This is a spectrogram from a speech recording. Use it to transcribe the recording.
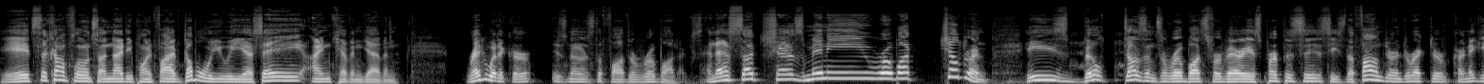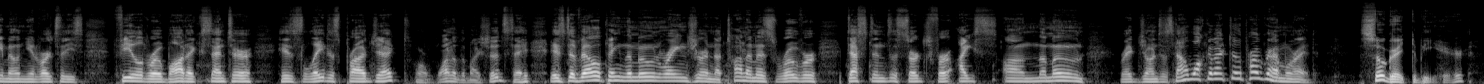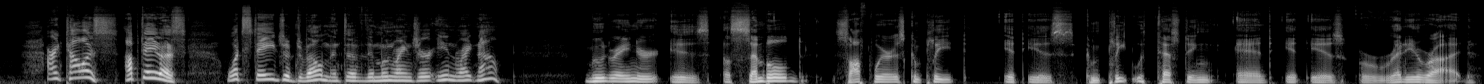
It's the Confluence on 90.5 WESA. I'm Kevin Gavin. Red Whittaker is known as the father of robotics, and as such has many robot children. He's built dozens of robots for various purposes. He's the founder and director of Carnegie Mellon University's Field Robotics Center. His latest project, or one of them I should say, is developing the Moon Ranger, an autonomous rover destined to search for ice on the moon. Red joins us now. Welcome back to the program, Red. So great to be here. All right, tell us, update us. What stage of development of the Moon Ranger in right now? Moon Ranger is assembled, software is complete, it is complete with testing, and it is ready to ride.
